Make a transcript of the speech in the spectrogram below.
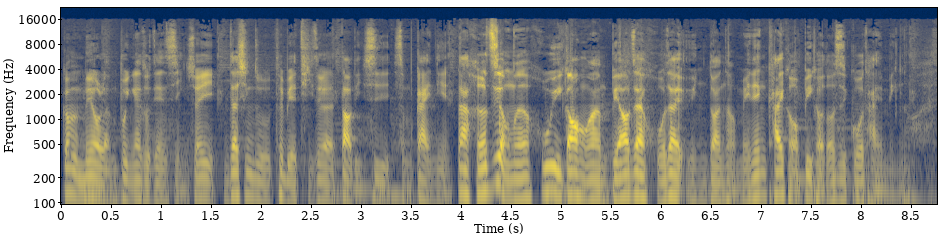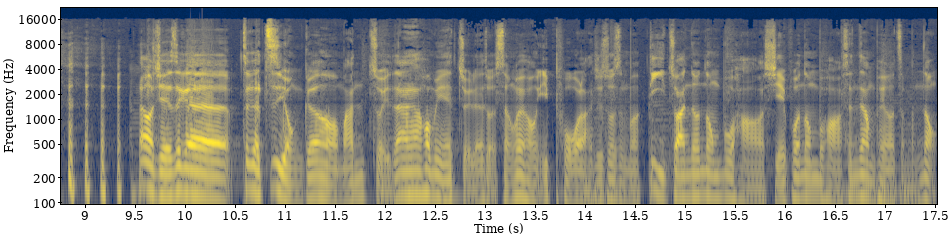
根本没有人不应该做这件事情。所以你在新竹特别提这个到底是什么概念？那何志勇呢，呼吁高虹安不要再活在云端哦，每天开口闭口都是郭台铭哦。那我觉得这个这个志勇哥哦蛮嘴，但是他后面也嘴了沈慧红一波啦，就说什么地砖都弄不好，斜坡弄不好，身障朋友怎么弄？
